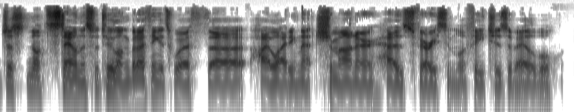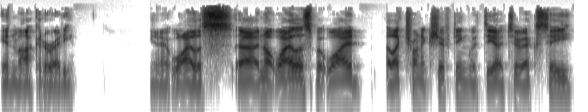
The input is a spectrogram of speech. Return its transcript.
just not to stay on this for too long, but I think it's worth uh, highlighting that Shimano has very similar features available in market already. You know, wireless, uh, not wireless, but wired electronic shifting with DI2 XT,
